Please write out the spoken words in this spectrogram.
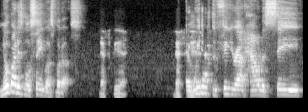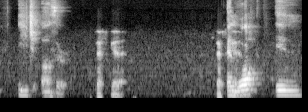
Nobody's going to save us but us. That's good. That's and good. we have to figure out how to save each other. That's good. That's and good. walk in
